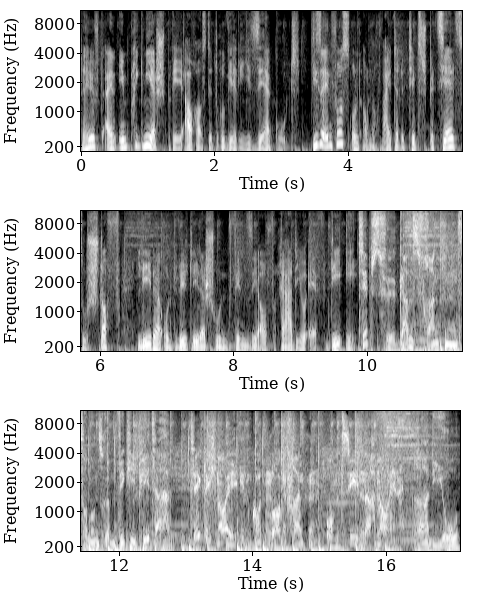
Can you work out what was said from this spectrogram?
da hilft ein Imprägnierspray auch aus der Drogerie sehr gut. Diese Infos und auch noch weitere Tipps speziell zu Stoff, Leder und Wildlederschuhen finden Sie auf radiof.de. Tipps für ganz Franken von unserem Wiki Peter. Täglich neu in Guten Morgen Franken um 10 nach 9. Radio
